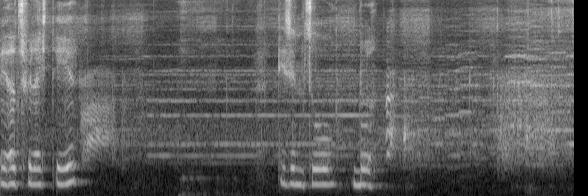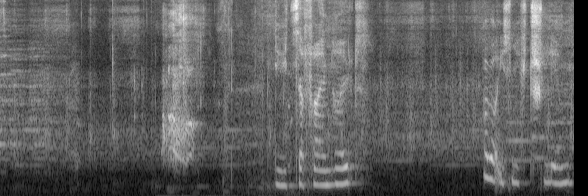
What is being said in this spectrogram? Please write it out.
Ihr hört es vielleicht eh. Die sind so. Bäh. Die zerfallen halt. Aber ist nicht schlimm.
